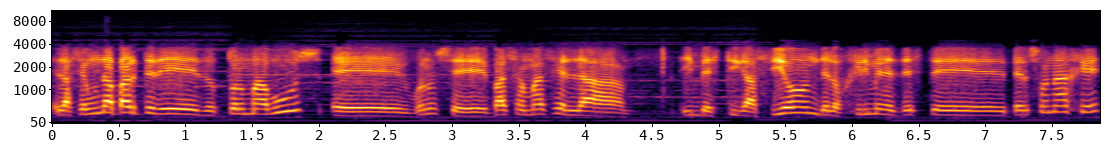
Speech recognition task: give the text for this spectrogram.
En la segunda parte de Doctor Mabus, eh, bueno, se basa más en la investigación de los crímenes de este personaje,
